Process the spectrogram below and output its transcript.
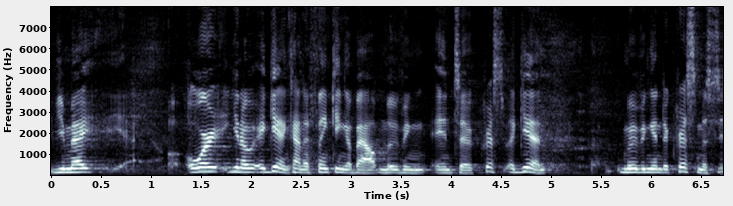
You may, or, you know, again, kind of thinking about moving into Christmas, again, moving into Christmas,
